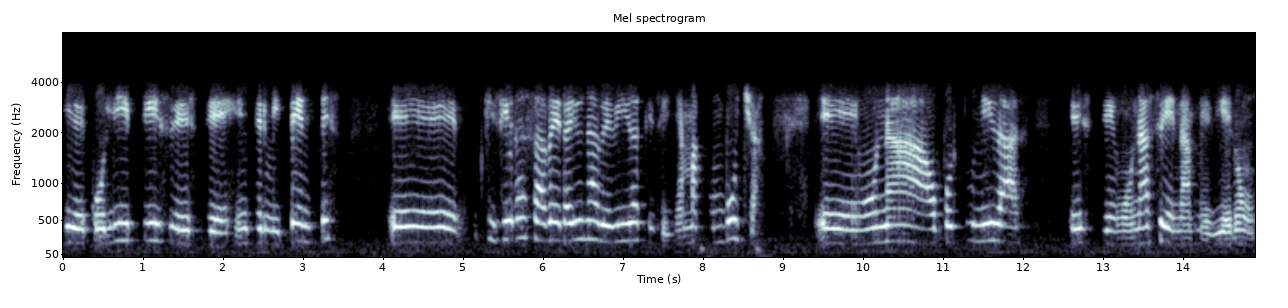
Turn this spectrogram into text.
y de colitis este, intermitentes, eh, quisiera saber, hay una bebida que se llama kombucha. En una oportunidad, este, en una cena, me dieron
